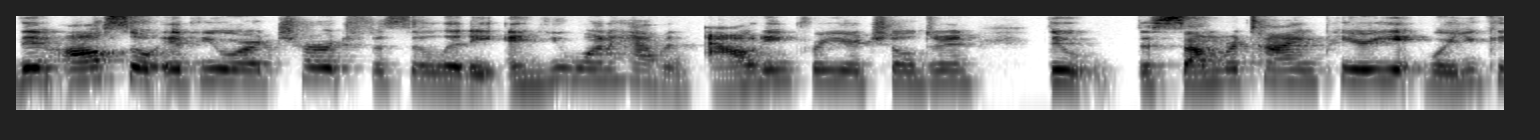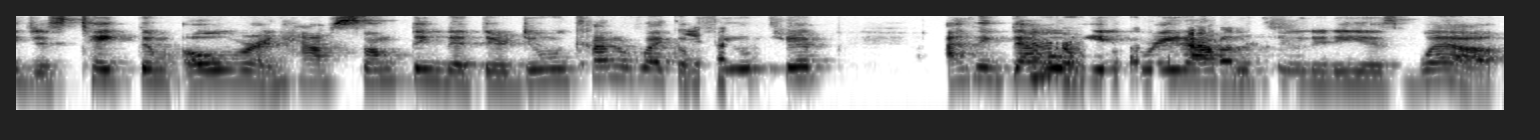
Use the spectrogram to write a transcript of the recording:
Then also, if you are a church facility and you want to have an outing for your children through the summertime period where you could just take them over and have something that they're doing, kind of like a yeah. field trip, I think that would be a great opportunity as well.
